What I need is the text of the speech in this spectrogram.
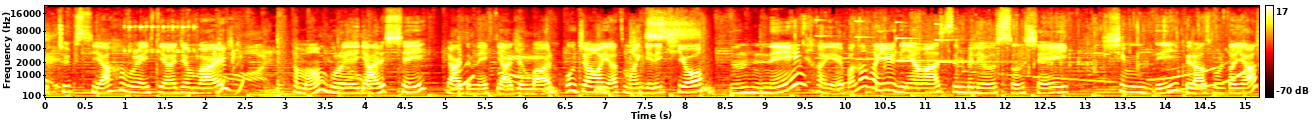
Bir tüp siyah hamura ihtiyacım var. Tamam buraya gel şey. Yardımına ihtiyacım var. Ocağa yatman gerekiyor. Ne? Hayır bana hayır diyemezsin biliyorsun şey. Şimdi biraz burada yat.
